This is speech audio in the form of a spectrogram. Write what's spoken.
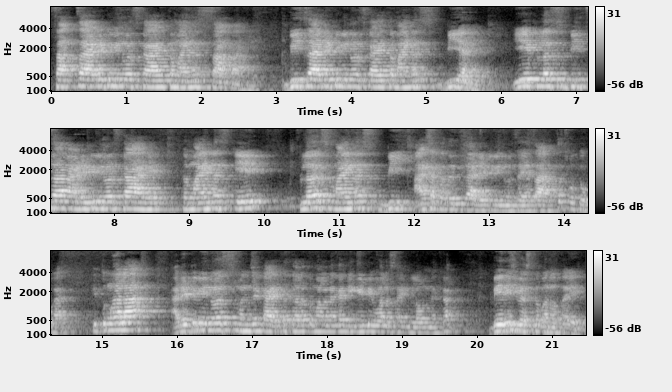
सातचा ऍडिटिव्ह इन्व्हर्स काय आहे तर मायनस सात आहे. बीचा ऍडिटिव्ह इन्व्हर्स काय आहे तर मायनस बी आहे. ए प्लस बीचा ऍडिटिव्ह इन्व्हर्स काय आहे तर minus A plus minus B अशा पद्धतीचा ऍडिटिव्ह इन्व्हर्स आहे. याचा अर्थच होतो का? की तुम्हाला ऍडिटिव्ह इनवर्स म्हणजे काय? तर त्याला तुम्हाला नाही का निगेटिव्ह वाला साईन लावून नाही का बेरीज व्यस्त बनवता येईल.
